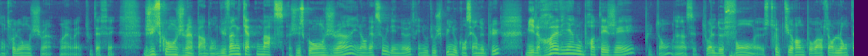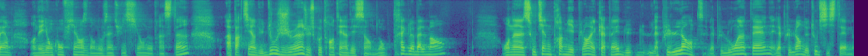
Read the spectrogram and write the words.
entre le 11 juin, ouais, ouais, tout à fait, jusqu'au 11 juin, pardon, du 24 mars jusqu'au 11 juin, il est en verso, il est neutre, il ne nous touche plus, il ne nous concerne plus, mais il revient nous protéger, Pluton, hein, cette toile de fond euh, structurante pour voir sur le long terme, en ayant confiance dans nos intuitions, notre instinct, à partir du 12 juin jusqu'au 31 décembre. Donc très globalement, on a un soutien de premier plan avec la planète la plus lente, la plus lointaine et la plus lente de tout le système.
